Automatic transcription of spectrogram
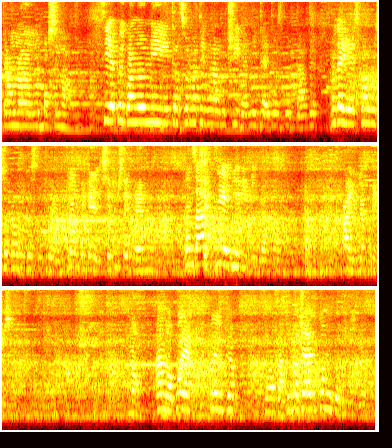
tra una, una boss e l'altra. Sì, e poi quando mi trasformate in una lucina e mi teletrasportate, magari respawno sopra un ricostituente. No, perché se tu stai fermo. Un Bazzi e due Bibidra qua. Aia, mi ha preso. No. Ah no, pure, pure con Kawasaki. No, c'era comunque Bibidra.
